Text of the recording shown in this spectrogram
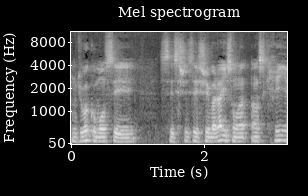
Donc tu vois comment ces, ces, ces schémas-là ils sont inscrits,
